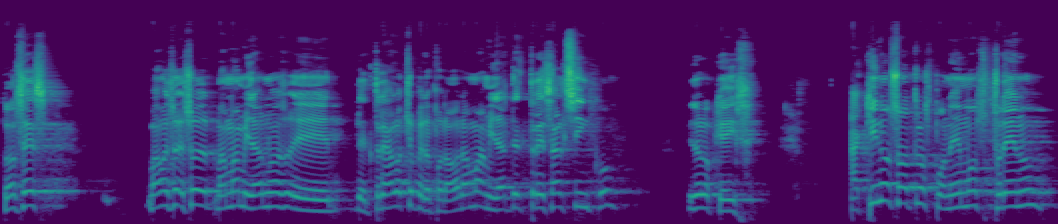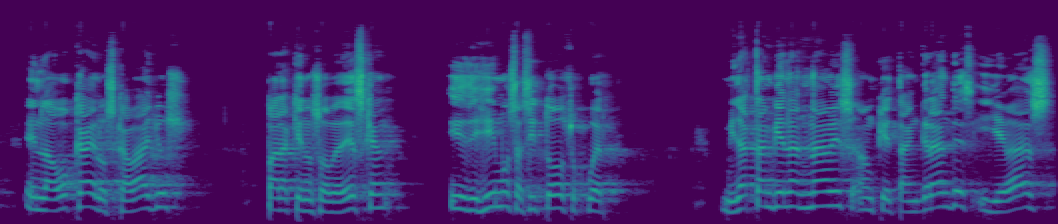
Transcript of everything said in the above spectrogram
Entonces, vamos a, eso, vamos a eh, del 3 al 8, pero por ahora vamos a mirar del 3 al 5. Mira lo que dice. Aquí nosotros ponemos freno en la boca de los caballos para que nos obedezcan y dirigimos así todo su cuerpo. Mirad también las naves, aunque tan grandes y llevadas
